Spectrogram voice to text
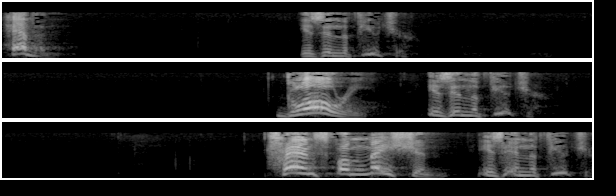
Heaven is in the future. Glory is in the future. Transformation is in the future.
